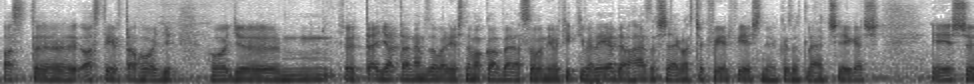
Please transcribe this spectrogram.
azt, azt írta, hogy, hogy őt egyáltalán nem zavar, és nem akar beleszólni, hogy ki kivel él, de a házasság az csak férfi és nő között lehetséges. És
